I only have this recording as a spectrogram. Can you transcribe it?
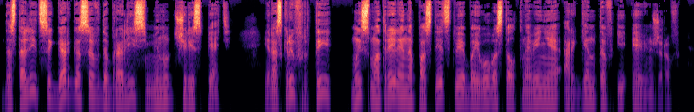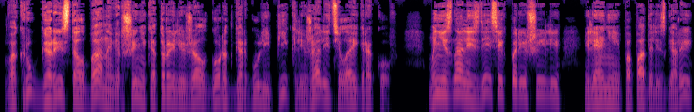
До столицы Гаргасов добрались минут через пять, и, раскрыв рты, мы смотрели на последствия боевого столкновения аргентов и эвенджеров. Вокруг горы столба, на вершине которой лежал город Гаргулий Пик, лежали тела игроков. Мы не знали, здесь их порешили, или они попадали с горы,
